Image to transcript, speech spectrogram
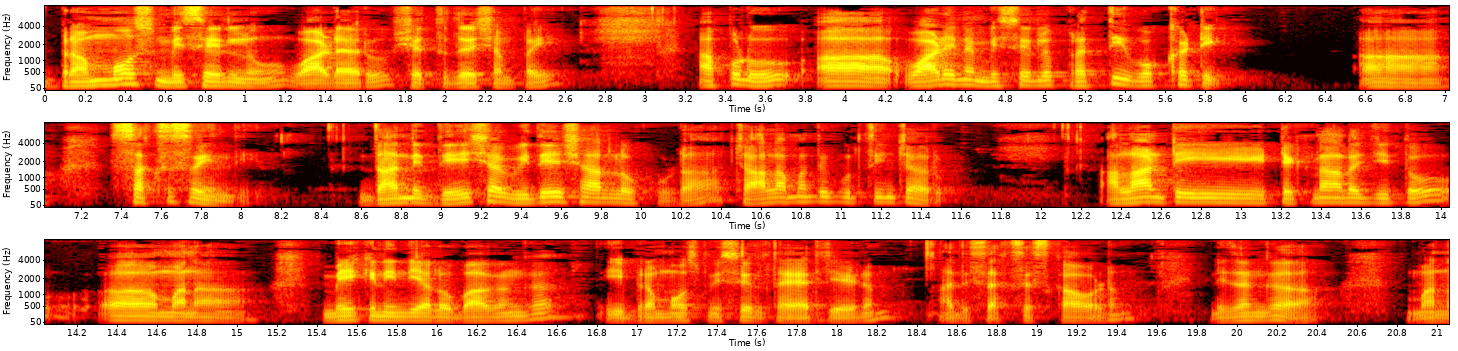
బ్రహ్మోస్ మిసైల్ను వాడారు శత్రుదేశంపై అప్పుడు ఆ వాడిన మిసైల్ ప్రతి ఒక్కటి సక్సెస్ అయింది. దాన్ని దేశ విదేశాల్లో కూడా చాలామంది గుర్తించారు. అలాంటి టెక్నాలజీతో మన మేక్ ఇన్ ఇండియాలో భాగంగా ఈ బ్రహ్మోస్ మిసైల్ తయారు చేయడం అది సక్సెస్ కావడం నిజంగా మన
